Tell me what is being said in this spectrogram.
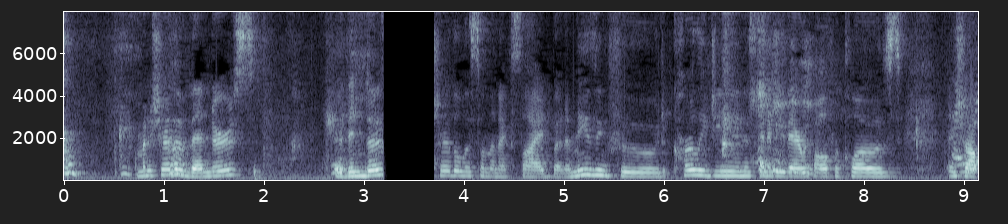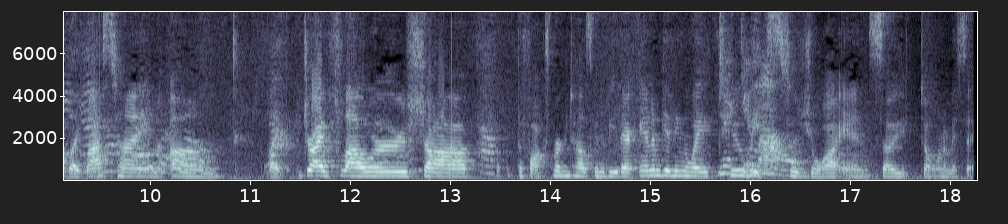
I'm going to share the vendors, the vendors. I'll share the list on the next slide, but amazing food. Carly Jean is going to be there with all of her clothes and shop like last time. Um, like dried flowers shop. The Fox Mercantile is going to be there, and I'm giving away two weeks to. Joie Inn, so you don't want to miss it.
